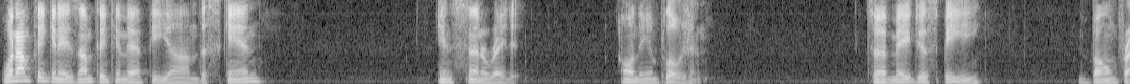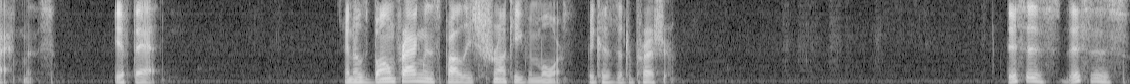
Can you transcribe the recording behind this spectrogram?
What I'm thinking is, I'm thinking that the um, the skin incinerated on the implosion. So it may just be bone fragments, if that. And those bone fragments probably shrunk even more because of the pressure. This is this is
